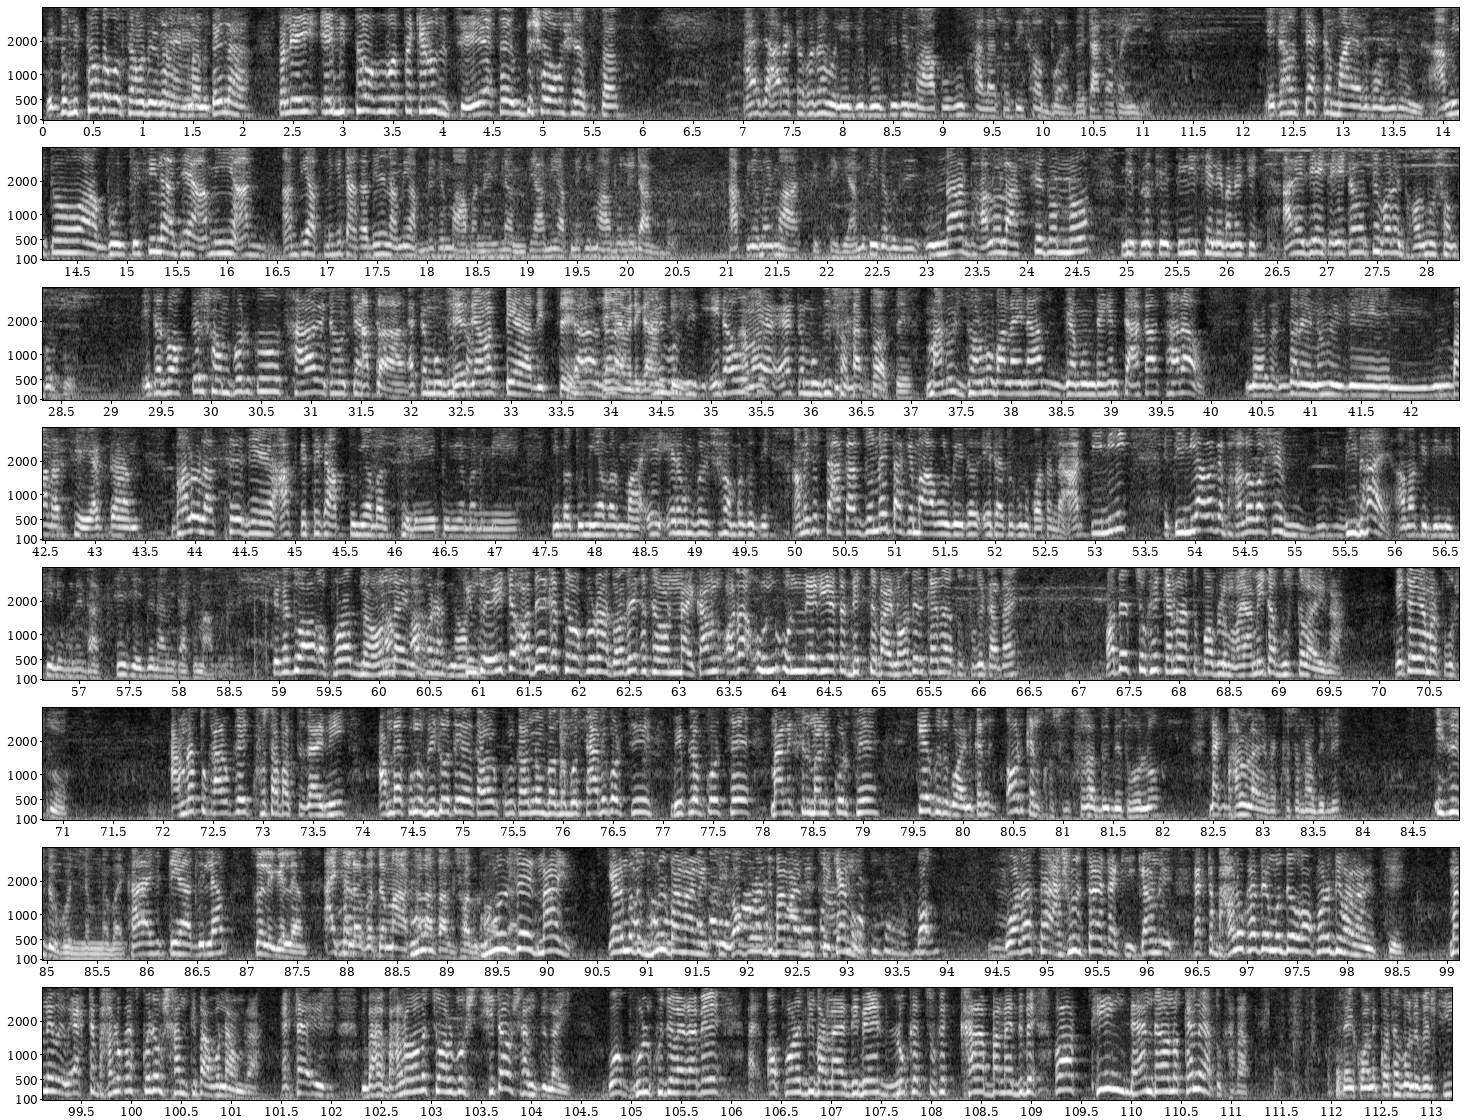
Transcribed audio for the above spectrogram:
এটা তো মিথ্যা কথা বলছে আমাদের না- হ্যাঁ। নামে তাই না? তাহলে এই এই মিথ্যা অপবাদটা কেন দিচ্ছে? এই একটা উদ্দেশ্য অবশ্যই আছে তার আজ আর একটা কথা বলি যে বলছে যে মা প্রভু খালা চাচি সব বলা যায় টাকা পাইলে। এটা হচ্ছে একটা মায়ের বন্ধন। আমি তো বলতেছি না যে আমি আন- আন্টি আপনাকে টাকা দিলেন আমি আপনাকে মা বানাইলাম যে আমি আপনাকে মা বলে ডাকবো। আপনি আমার মা আজকের থেকে। আমি তো এটা বলছি উনার ভালো লাগছে জন্য বিপ্লবকে তিনি ছেলে বানাইছে। আর এই যে এটা এটা হচ্ছে বলে ধর্ম সম্পর্ক। এটা রক্তের সম্পর্ক ছাড়াও এটা হচ্ছে একটা- আচ্ছা মধুর সে যে আমাকে টেয়া দিচ্ছে সেই আমেরিকান আমি বলতেছি, হচ্ছে একটা মধুর স্বার্থ সম্পর্ক আছে। মানুষ ধর্ম বানায় না যেমন দেখেন টাকা ছাড়াও ধরেন ওই যে বানাচ্ছে একটা ভালো লাগছে যে আজকে থেকে আপ তুমি আমার ছেলে তুমি আমার মেয়ে কিংবা তুমি আমার মা এরকম করে সম্পর্ক যে আমি যে টাকার জন্যই তাকে মা বলব এটা এটা তো কোনো কথা না। আর তিনি তিনি আমাকে ভালোবাসে বিধায় আমাকে তিনি ছেলে বলে ডাকছে সেই জন্য আমি তাকে মা বলে ডাকি। এটা তো অপরাধ না অন্যায় না। অপরাধ না, কিন্তু এইটা ওদের কাছে অপরাধ ওদের কাছে অন্যায়। কারণ ওরা অন্য- অন্য এরিয়াটা দেখতে পায় না ওদের কেন এত চোখে টাটায়? ওদের চোখে কেন এত প্রবলেম হয় আমি এটা বুঝতে পারি না। এটাই আমার প্রশ্ন। আমরা তো কারোকে খোঁচা পারতে যাইনি আমরা কোনো ভিডিওতে কারও কারও নাম করছে আমি করছি বিপ্লব করছে মানিক সিল মানিক করছে কেউ কিছু করেনি কেন ওর কেন খোঁচা দিতে হলো? নাকি ভালো লাগে না খোঁচা না দিলে? কিছুই তো করলাম না ভাই। খাই এসে টিহা দিলাম চলে গেলাম। আইসা লোক হচ্ছে মা খালাস আজ সবই ভুল যে নাই এর মধ্যে ভুল বানা নিচ্ছে অপরাধী বানা দিচ্ছে কেন? ওরা চা- আসলে চায়টা কি? কারণ একটা ভালো কাজের মধ্যে অপরাধী বানা দিচ্ছে। মানে একটা ভালো কাজ করেও শান্তি পাবো না আমরা। একটা ভালোভাবে চলবো সেটাও শান্তি নাই। ও ভুল খুঁজে বেড়াবে, অপরাধী বানায় দিবে, লোকের চোখে খারাপ বানায় দিবে ও থিং, ধ্যান, ধারণা কেন এত খারাপ? তাই অনেক কথা বলে ফেলছি।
